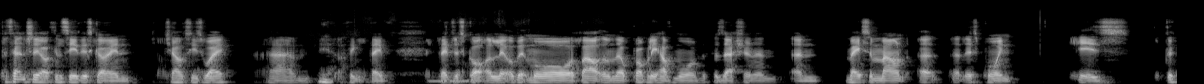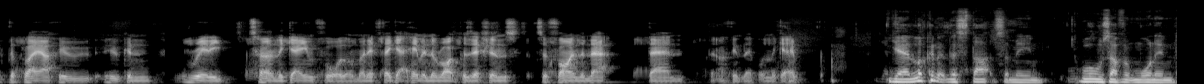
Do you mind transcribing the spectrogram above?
potentially I can see this going Chelsea's way. Um, Yeah. I think they've they've just got a little bit more about them. They'll probably have more of the possession, and, and Mason Mount at, at this point is the, the player who who can really turn the game for them. And if they get him in the right positions to find the net, then, I think they've won the game. Yeah, looking at the stats, I mean, Wolves haven't won in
